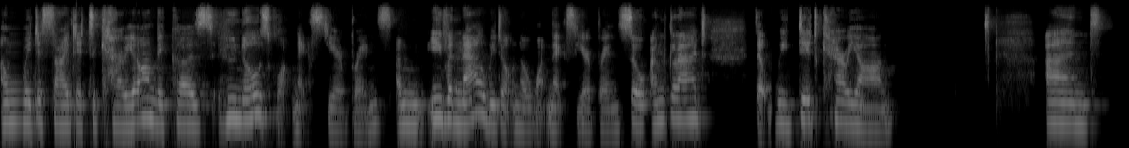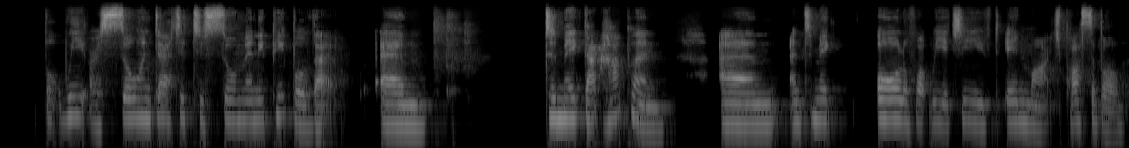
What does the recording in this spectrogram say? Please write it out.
and we decided to carry on because who knows what next year brings. And even now, we don't know what next year brings. So I'm glad that we did carry on. And but we are so indebted to so many people that um, to make that happen um, and to make all of what we achieved in March possible.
